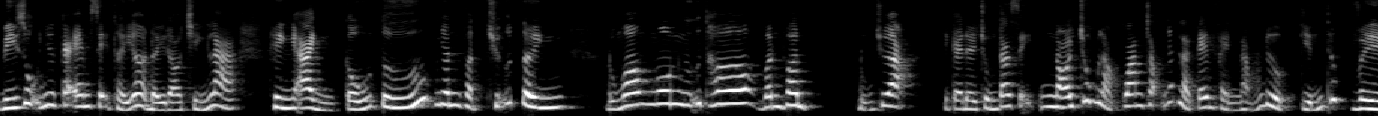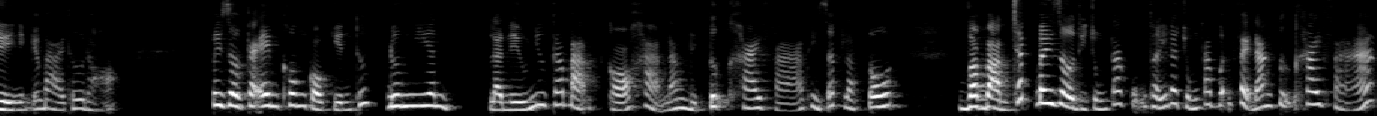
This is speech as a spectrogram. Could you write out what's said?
Ví dụ như các em sẽ thấy ở đấy đó chính là hình ảnh, cấu tứ, nhân vật trữ tình, đúng không? Ngôn ngữ thơ, vân vân. Đúng chưa ạ? thì cái đấy chúng ta sẽ nói chung là quan trọng nhất là các em phải nắm được kiến thức về những cái bài thơ đó bây giờ các em không có kiến thức đương nhiên là nếu như các bạn có khả năng để tự khai phá thì rất là tốt và bản chất bây giờ thì chúng ta cũng thấy là chúng ta vẫn phải đang tự khai phá.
